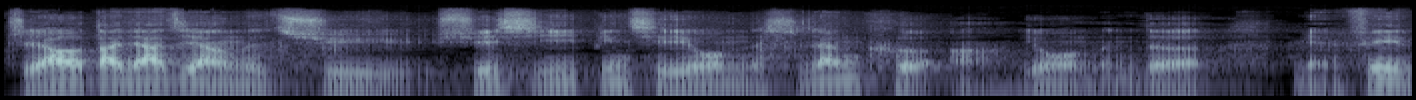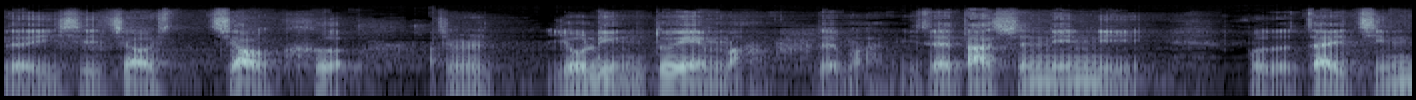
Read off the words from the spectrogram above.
只要大家这样的去学习，并且有我们的实战课啊，有我们的免费的一些教教课，就是有领队嘛，对吧？你在大森林里。或者在景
